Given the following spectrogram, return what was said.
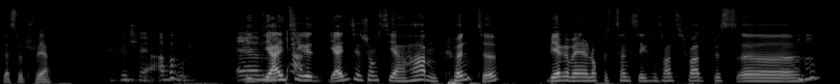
Das wird schwer. Das wird schwer, aber gut. Ähm, die, die, einzige, ja. die einzige Chance, die er haben könnte, wäre, wenn er noch bis 2026 wartet, bis äh, mhm.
